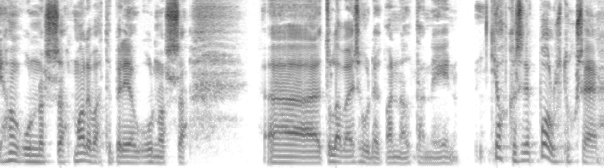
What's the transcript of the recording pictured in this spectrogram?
ihan kunnossa, maalivahtipeli on kunnossa ää, tulevaisuuden kannalta, niin johka sinne puolustukseen.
